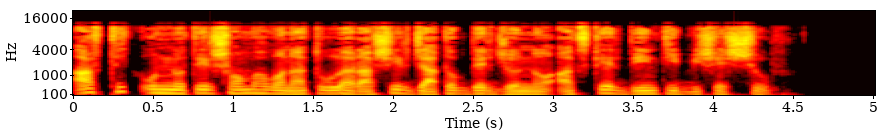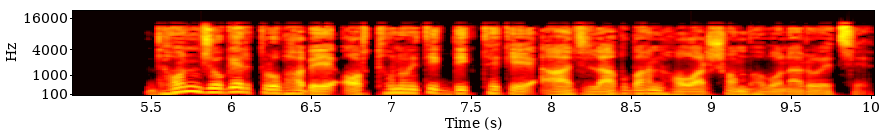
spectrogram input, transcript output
আর্থিক উন্নতির সম্ভাবনা তুলা রাশির জাতকদের জন্য আজকের দিনটি বিশেষ শুভ। ধন যোগের প্রভাবে অর্থনৈতিক দিক থেকে আজ লাভবান হওয়ার সম্ভাবনা রয়েছে।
